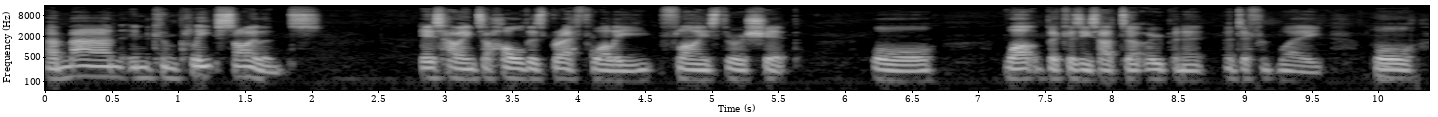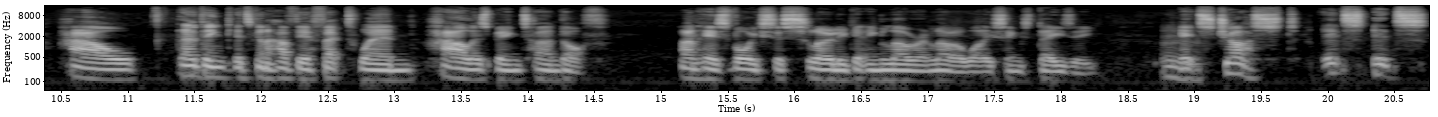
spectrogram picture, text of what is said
a man in complete silence is having to hold his breath while he flies through a ship or what because he's had to open it a different way or how I don't think it's going to have the effect when Hal is being turned off and his voice is slowly getting lower and lower while he sings Daisy. Mm. It's just it's it's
